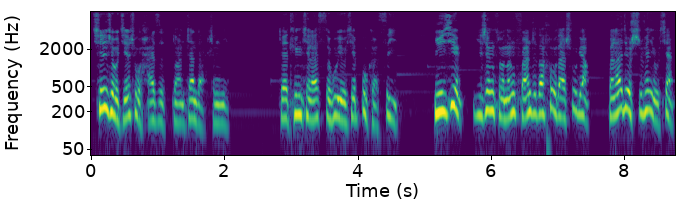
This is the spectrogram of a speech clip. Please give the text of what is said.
亲手结束孩子短暂的生命。这听起来似乎有些不可思议。女性一生所能繁殖的后代数量本来就十分有限，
